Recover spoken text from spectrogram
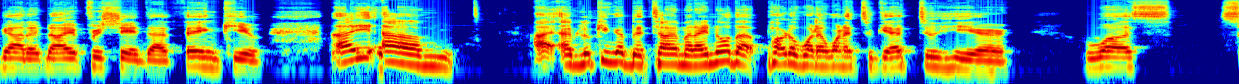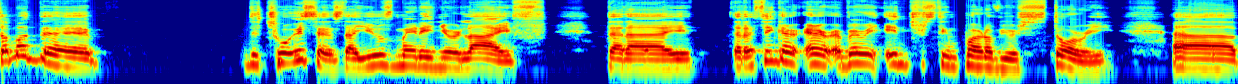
Got it. No, I appreciate that. Thank you. I um I, I'm looking at the time and I know that part of what I wanted to get to here was some of the the choices that you've made in your life that I that I think are, are a very interesting part of your story. Uh,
